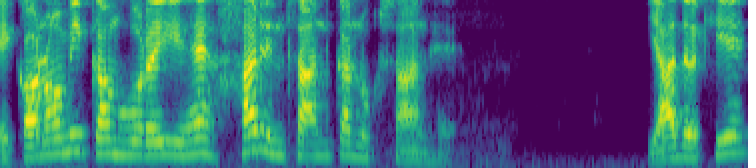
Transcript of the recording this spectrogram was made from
इकोनॉमी कम हो रही है, हर इंसान का नुकसान है। याद रखिए,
